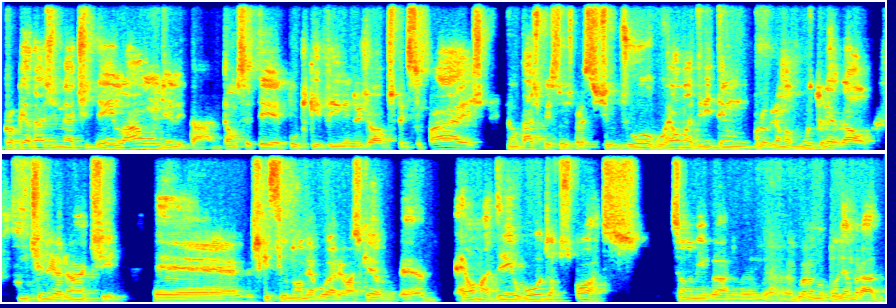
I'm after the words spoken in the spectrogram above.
propriedade de match day lá onde ele está. Então, você ter público vive nos jogos principais, juntar as pessoas para assistir o jogo. O Real Madrid tem um programa muito legal, itinerante, é, esqueci o nome agora, eu acho que é, é Real Madrid World of Sports, se eu não me engano, agora não estou lembrado,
